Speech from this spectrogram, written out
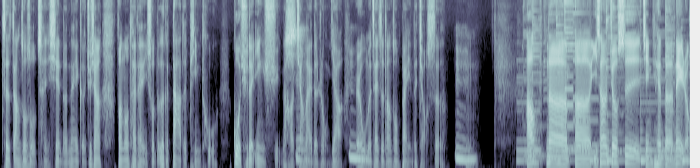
这当中所呈现的那个，就像房东太太你说的那个大的拼图，过去的应许，然后将来的荣耀，嗯而我们在这当中扮演的角色。嗯好，那呃，以上就是今天的内容，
